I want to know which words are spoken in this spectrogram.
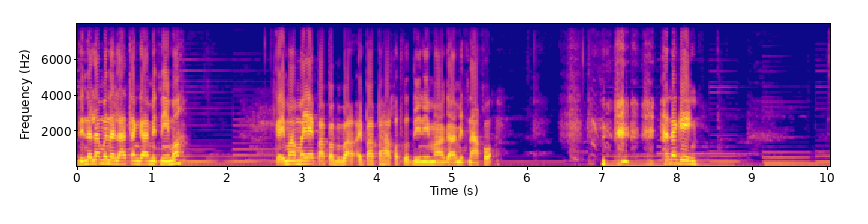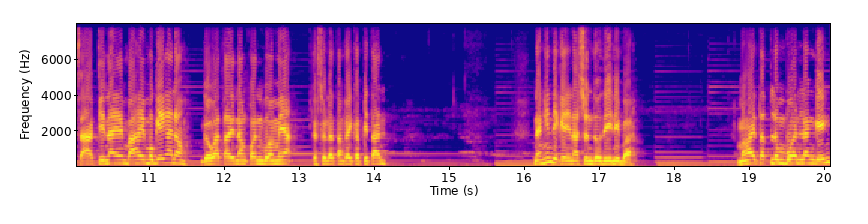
Dinala mo na lahat ng gamit ni mo? Kay mamaya ipapababa, ipapahakot ko din yung mga gamit na ako. ano, Ging? Sa akin na yung bahay mo, Ging, ano? Gawa tayo ng kwan mamaya. Kasulatan kay Kapitan. Nang hindi kayo nasundo din, ba? Mga tatlong buwan lang, Ging.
